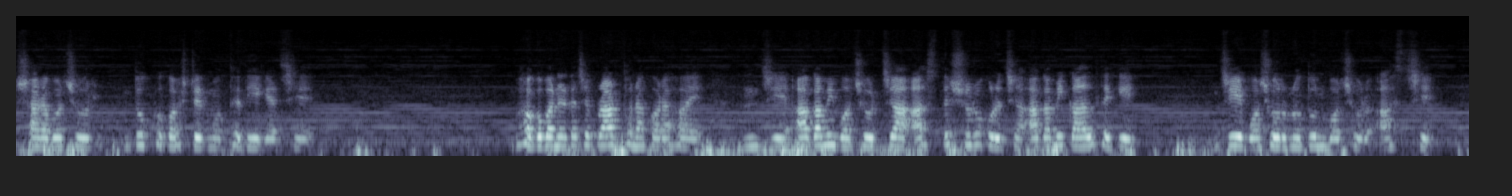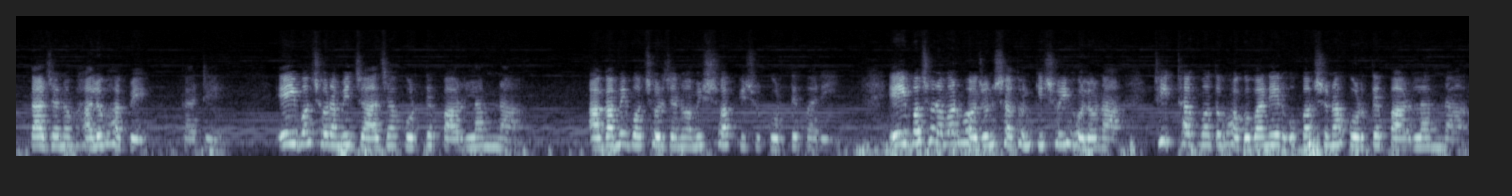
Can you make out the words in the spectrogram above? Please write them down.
সারা বছর দুঃখ কষ্টের মধ্যে দিয়ে গেছে। ভগবানের কাছে প্রার্থনা করা হয় যে আগামী বছর যা আসতে শুরু করেছে, আগামী কাল থেকে যে বছর, নতুন বছর আসছে, তা যেন ভালোভাবে কাটে। এই বছর আমি যা যা করতে পারলাম না। আগামী বছর যেন আমি সব কিছু করতে পারি। এই বছর আমার ভজন সাধন কিছুই হলো না। ঠিকঠাক মতো ভগবানের উপাসনা করতে পারলাম না।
